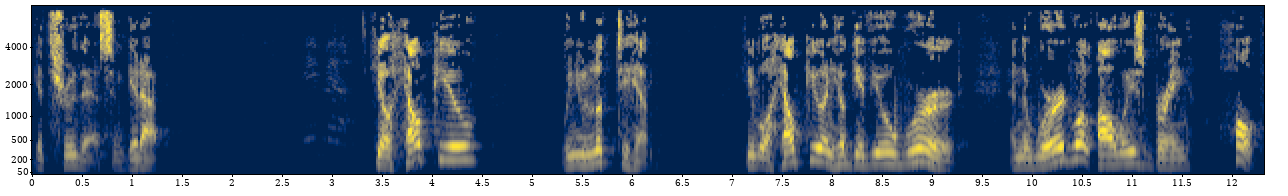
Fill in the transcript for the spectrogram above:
Get through this and get up. Amen. He'll help you when you look to Him. He will help you and He'll give you a word. And the word will always bring hope.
